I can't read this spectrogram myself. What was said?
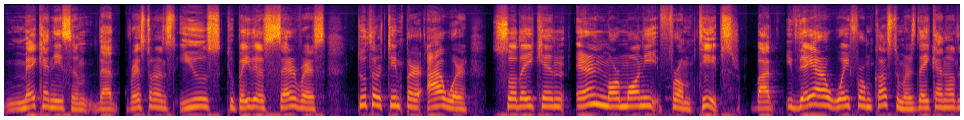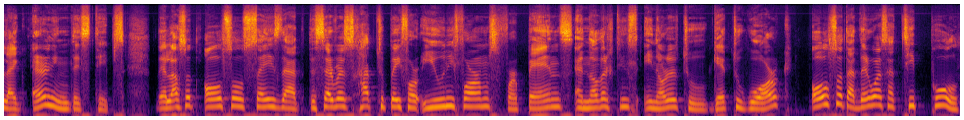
mechanism that restaurants use to pay their servers 2.13 per hour so they can earn more money from tips. But if they are away from customers, they cannot like earning these tips. The lawsuit also says that the servers had to pay for uniforms, for pens, and other things in order to get to work. Also that there was a tip pool,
